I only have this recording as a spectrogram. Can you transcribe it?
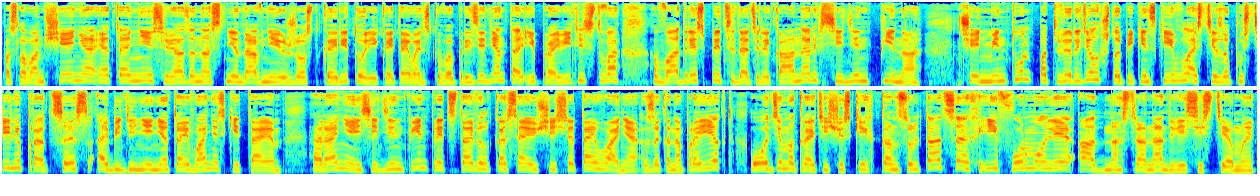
По словам Ченя, это не связано с недавней жесткой риторикой тайваньского президента и правительства в адрес председателя КНР Си Цзиньпина. Чен Минтун подтвердил, что пекинские власти запустили процесс объединения Тайваня с Китаем. Ранее Си Цзиньпин представил касающийся Тайваня законопроект о демократических консультациях и формулах формуле «одна страна, две системы».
